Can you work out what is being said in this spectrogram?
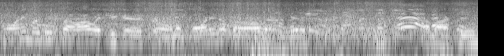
પાણી બધું પ્રવાહ વધી ગયો છે અને પાણીનો પ્રવાહ વધી ગયો છે આ બાકી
